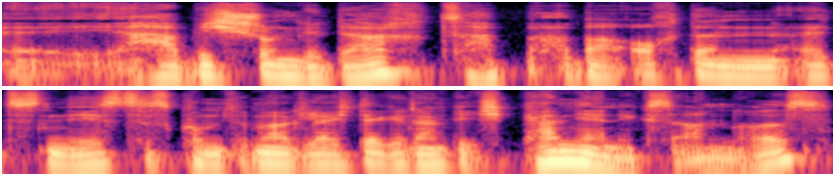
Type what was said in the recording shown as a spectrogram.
Äh, habe ich schon gedacht, habe aber auch dann als nächstes kommt immer gleich der Gedanke, ich kann ja nichts anderes.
